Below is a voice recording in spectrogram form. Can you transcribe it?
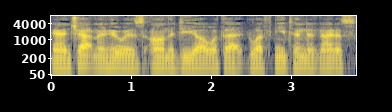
And Chapman, who is on the DL with that left knee tendonitis,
